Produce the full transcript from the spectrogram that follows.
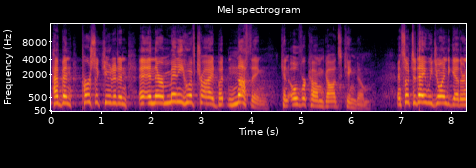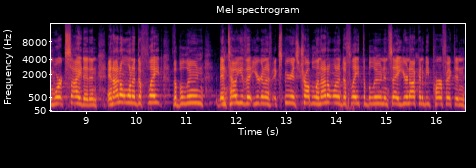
have been persecuted, and, and there are many who have tried, but nothing can overcome God's kingdom. And so today we join together and we're excited. And, and I don't want to deflate the balloon and tell you that you're going to experience trouble. And I don't want to deflate the balloon and say you're not going to be perfect. And,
